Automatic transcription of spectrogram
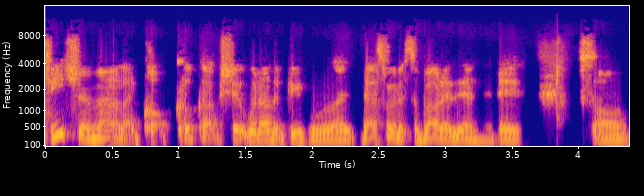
feature man like cook, cook up shit with other people like that's what it's about at the end of the day. So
